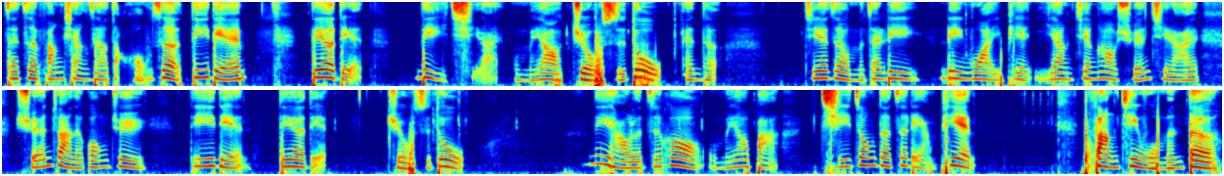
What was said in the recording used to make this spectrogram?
在这方向是要找红色。第一点，第二点，立起来，我们要九十度 Enter。接着我们再立另外一片，一样箭号选起来，旋转的工具，第一点，第二点，九十度。立好了之后，我们要把其中的这两片放进我们的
